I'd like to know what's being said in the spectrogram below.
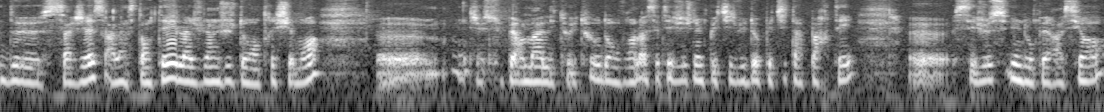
de sagesse à l'instant T. Là, je viens juste de rentrer chez moi. Euh, j'ai super mal et tout et tout. Donc voilà, c'était juste une petite vidéo, petite aparté. C'est juste une opération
